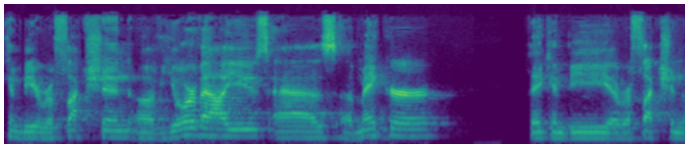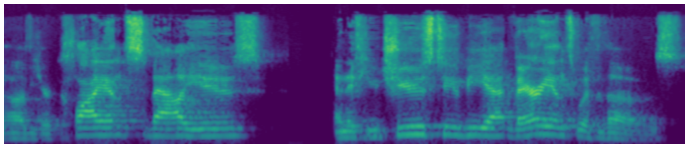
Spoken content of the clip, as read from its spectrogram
can be a reflection of your values as a maker. They can be a reflection of your client's values. And if you choose to be at variance with those,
